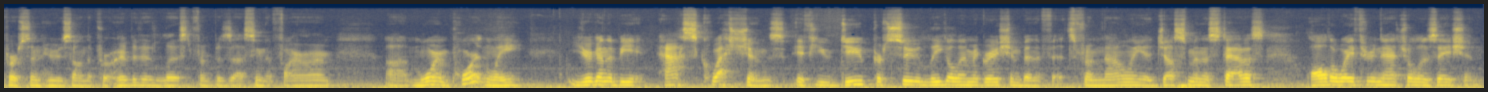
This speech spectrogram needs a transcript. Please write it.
person who's on the prohibited list from possessing a firearm. Uh, more importantly, you're going to be asked questions if you do pursue legal immigration benefits from not only adjustment of status all the way through naturalization.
